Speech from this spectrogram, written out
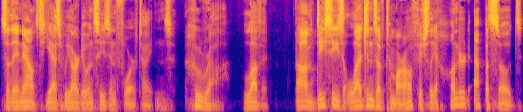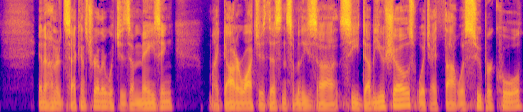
So they announced, yes, we are doing season four of Titans. Hoorah! Love it. Um, DC's Legends of Tomorrow officially 100 episodes in 100 seconds trailer, which is amazing. My daughter watches this and some of these uh, CW shows, which I thought was super cool.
